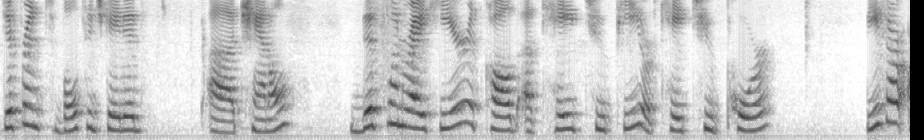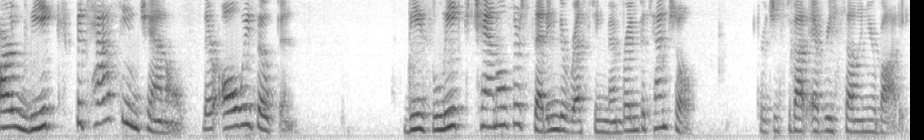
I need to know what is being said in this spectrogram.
different voltage-gated uh, channels. This one right here is called a K2P or K2 pore. These are our leak potassium channels. They're always open. These leak channels are setting the resting membrane potential for just about every cell in your body.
